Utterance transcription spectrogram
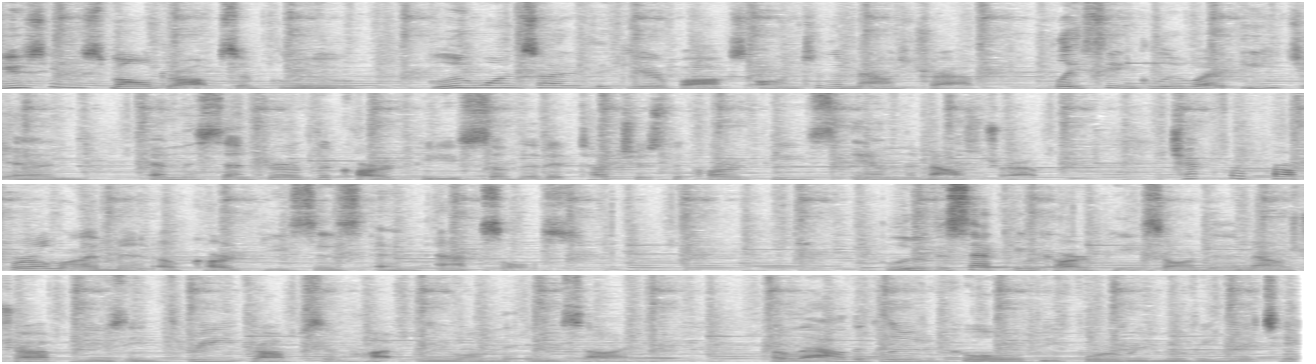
Using small drops of glue, glue one side of the gearbox onto the mousetrap, placing glue at each end and the center of the card piece so that it touches the card piece and the mousetrap. Check for proper alignment of card pieces and axles. Glue the second card piece onto the mousetrap using three drops of hot glue on the inside. Allow the glue to cool before removing the tape.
